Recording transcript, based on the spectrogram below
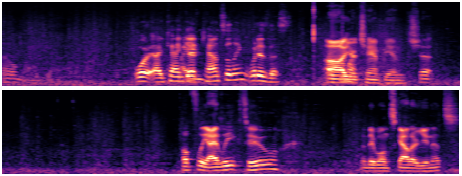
Oh my god. What? I can't I get am- counseling. What is this? Oh, come you're on. champion. Shit. Hopefully I leak too. And they won't scout our units.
